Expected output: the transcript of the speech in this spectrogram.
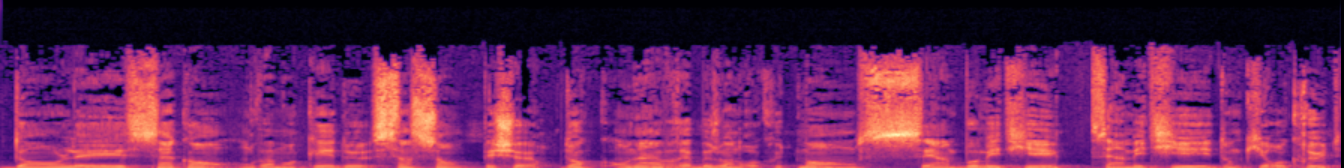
Dans les 5 ans, on va manquer de 500 pêcheurs. Donc, on a un vrai besoin de recrutement. C'est un beau métier. C'est un métier donc qui recrute.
